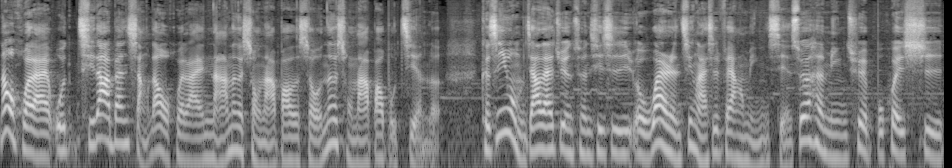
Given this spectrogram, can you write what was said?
那我回来，我骑到一半想到我回来拿那个手拿包的时候，那个手拿包不见了。可是因为我们家在眷村，其实有外人进来是非常明显，所以很明确不会是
